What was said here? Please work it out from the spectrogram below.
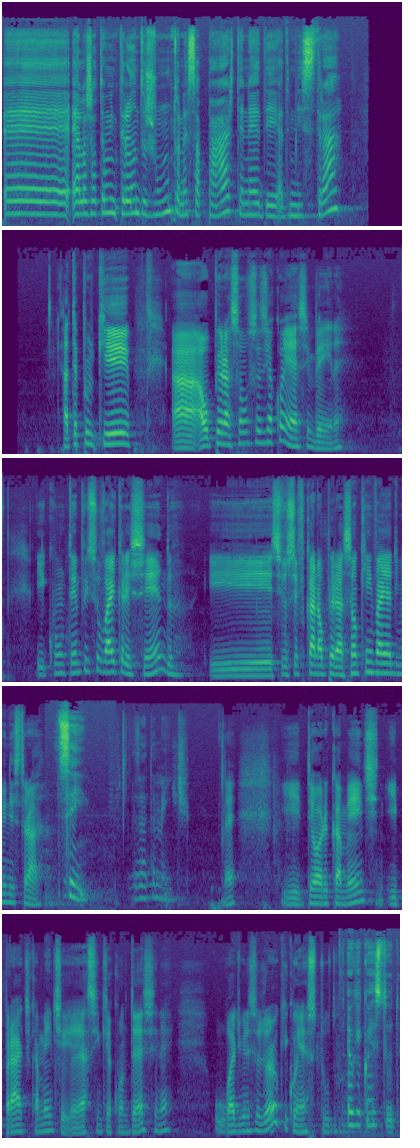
é, elas já estão entrando junto nessa parte, né, de administrar. Até porque a, a operação vocês já conhecem bem, né? E com o tempo isso vai crescendo e se você ficar na operação, quem vai administrar? Sim. Exatamente. Né? E teoricamente e praticamente é assim que acontece, né? O administrador é o que conhece tudo. É o que conhece tudo.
